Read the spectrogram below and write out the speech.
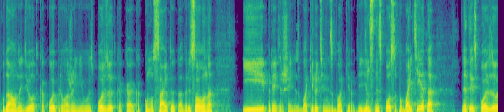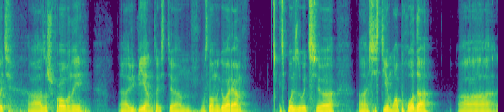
куда он идет, какое приложение его использует, какая, какому сайту это адресовано, и принять решение, заблокировать или не заблокировать. Единственный способ обойти это, это использовать а, зашифрованный а, VPN, то есть, а, условно говоря, использовать а, а, систему обхода, а,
